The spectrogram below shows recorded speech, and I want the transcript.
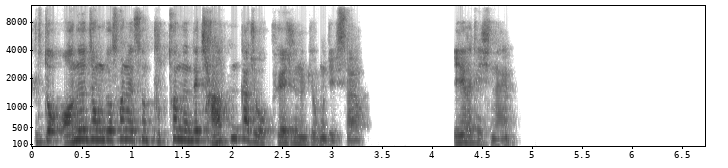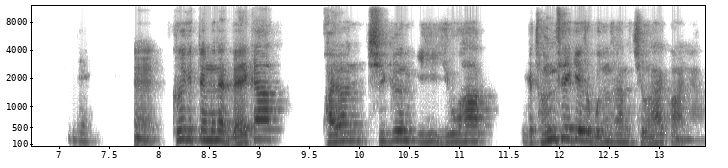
그리고 또 어느 정도 선에서 붙었는데 장학금까지 오프해 주는 경우도 있어요. 이해가 되시나요? 네. 네. 그렇기 때문에 내가 과연 지금 이 유학 그러니까 전 세계에서 모든 사람들 지원할 거 아니야.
